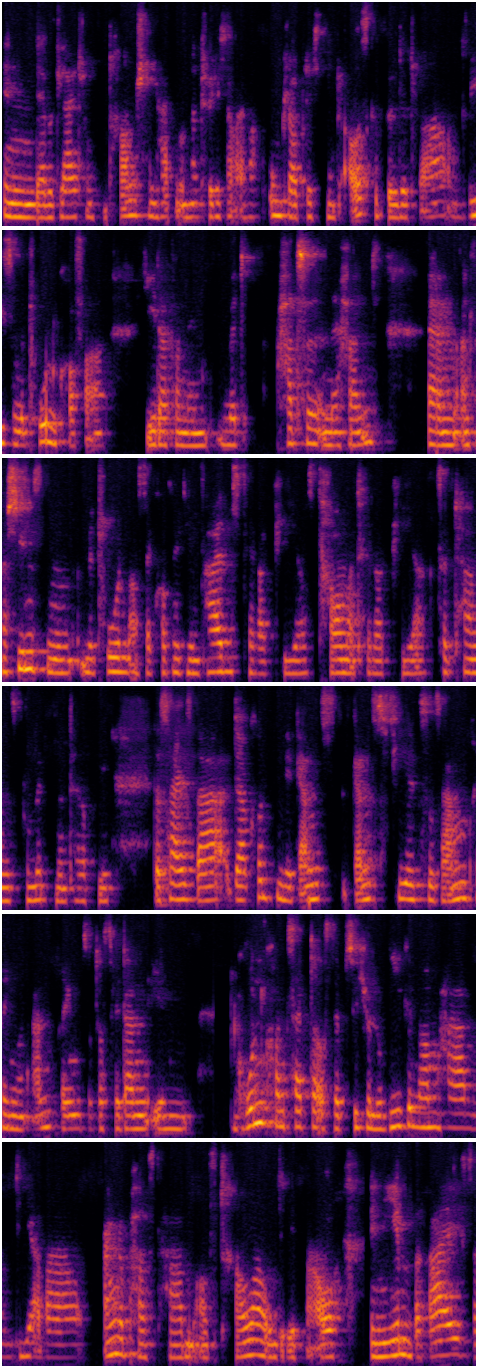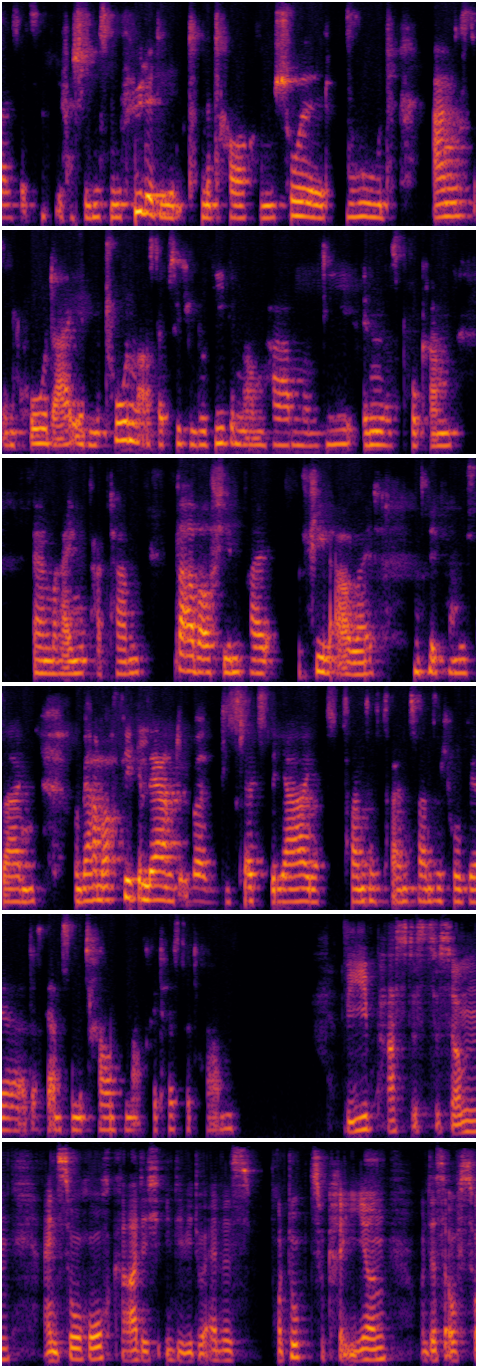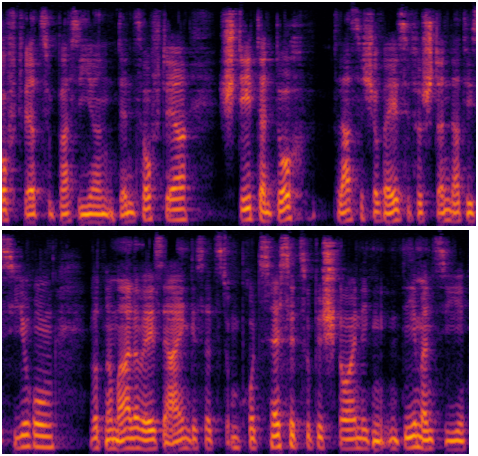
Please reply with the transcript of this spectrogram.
in der Begleitung von Trauen schon hatten und natürlich auch einfach unglaublich gut ausgebildet war und riesen Methodenkoffer jeder von den hatte in der Hand, ähm, an verschiedensten Methoden aus der kognitiven Verhaltenstherapie, aus Traumatherapie, Akzeptanz, Commitment-Therapie. Das heißt, da, da konnten wir ganz, ganz viel zusammenbringen und anbringen, sodass wir dann eben Grundkonzepte aus der Psychologie genommen haben und die aber angepasst haben auf Trauer und eben auch in jedem Bereich, sei es jetzt die verschiedensten Gefühle, die mit Trauer kommen, Schuld, Wut, Angst und Co., da eben Methoden aus der Psychologie genommen haben und die in das Programm ähm, reingepackt haben. War aber auf jeden Fall viel Arbeit, kann ich sagen. Und wir haben auch viel gelernt über das letzte Jahr, jetzt 2022, wo wir das Ganze mit Trauern auch getestet haben. Wie passt es zusammen, ein so hochgradig individuelles Produkt zu kreieren und das auf Software zu basieren? Denn Software steht dann doch klassischerweise für Standardisierung, wird normalerweise eingesetzt, um Prozesse zu beschleunigen, indem man sie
